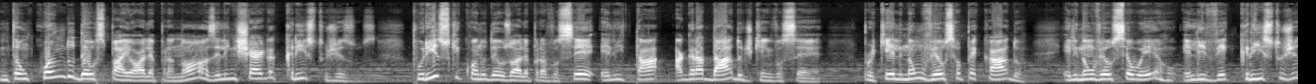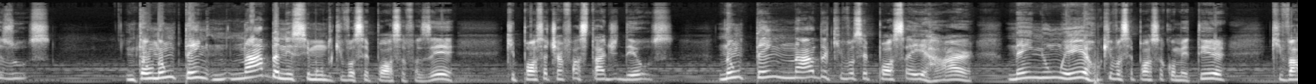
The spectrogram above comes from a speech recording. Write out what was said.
Então, quando Deus Pai olha para nós, ele enxerga Cristo Jesus. Por isso que quando Deus olha para você, ele está agradado de quem você é, porque ele não vê o seu pecado, ele não vê o seu erro, ele vê Cristo Jesus. Então não tem nada nesse mundo que você possa fazer que possa te afastar de Deus. Não tem nada que você possa errar, nenhum erro que você possa cometer que vá,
